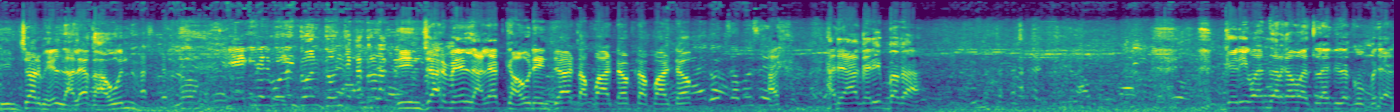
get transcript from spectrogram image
तीन चार भेल झाल्या खाऊन. एक वेळ बोलून दोन दोनचे कचरा लागतात. तीन चार भेल झाल्यात खाऊन यांच्या टपाटप टपाटप. अरे हा गरीब बघा. गरिबांसारखा बसलाय तिचा कोपऱ्यात.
